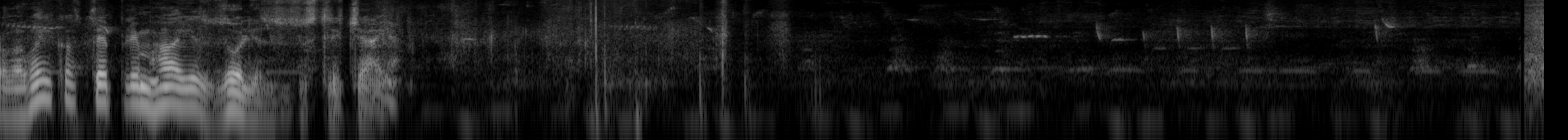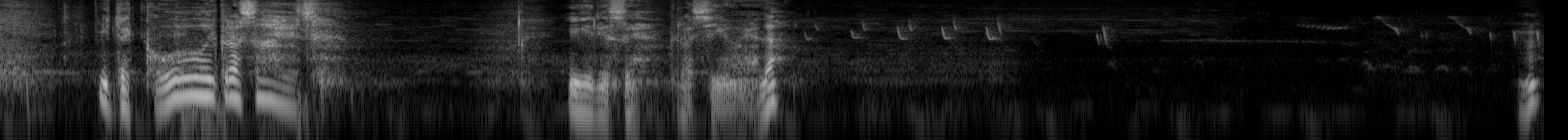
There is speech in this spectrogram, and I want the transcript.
Соловейка в теплім гаї золі зустрічає. И такой красавец. Ирисы красивые, да? М?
